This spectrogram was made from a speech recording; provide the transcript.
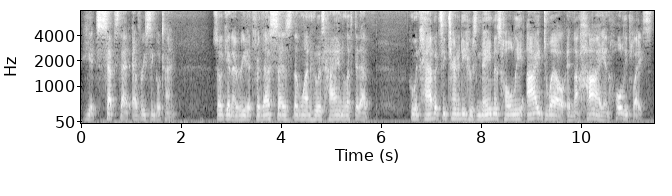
He accepts that every single time. So again, I read it. For thus says the one who is high and lifted up, who inhabits eternity, whose name is holy. I dwell in the high and holy place,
